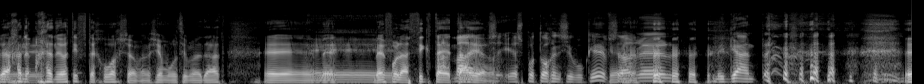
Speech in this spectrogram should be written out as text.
החנ- החנויות נפתחו עכשיו, אנשים רוצים לדעת אה, מ- מאיפה להשיג את מה, הטייר. יש- פה תוכן שיווקי, אפשר אה, מגאנט. אה,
